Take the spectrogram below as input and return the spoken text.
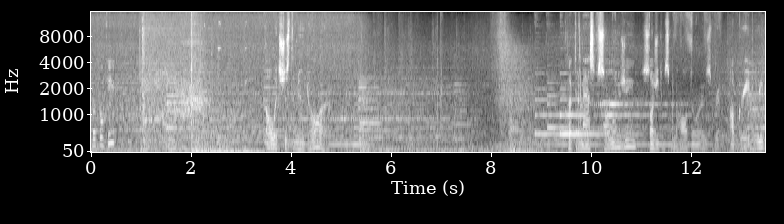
Purple. Oh, it's just a new door. Collected a massive soul energy. Soldier can spin hall doors. Re upgrade Reaper.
